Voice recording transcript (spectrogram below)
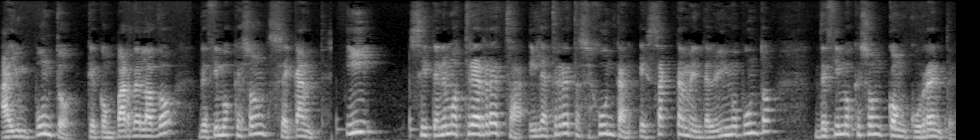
hay un punto que comparte las dos, decimos que son secantes. Y si tenemos tres rectas y las tres rectas se juntan exactamente al mismo punto, decimos que son concurrentes.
